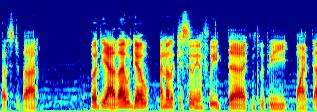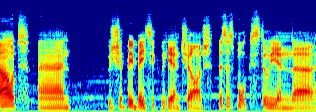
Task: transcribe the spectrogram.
that's too bad. But yeah, there we go. Another Castilian fleet uh, completely wiped out. And we should be basically here in charge. This is more Castilian, uh,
